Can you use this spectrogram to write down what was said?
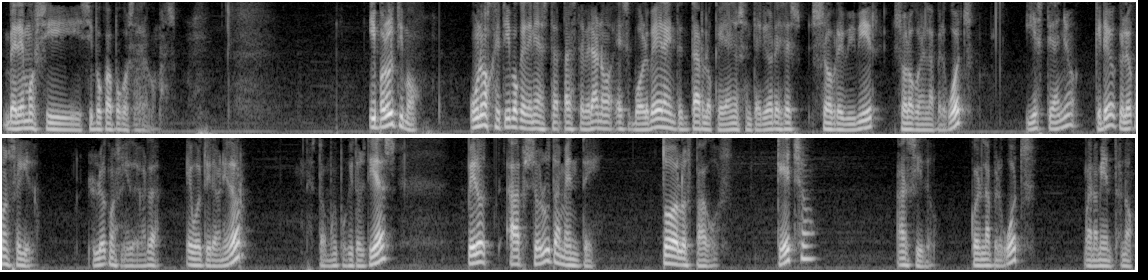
Veremos si, si poco a poco sale algo más. Y por último, un objetivo que tenía para este verano es volver a intentar lo que años anteriores es sobrevivir solo con el Apple Watch. Y este año creo que lo he conseguido. Lo he conseguido, de verdad. He vuelto a ir a venidor. He estado muy poquitos días. Pero absolutamente todos los pagos que he hecho han sido con el Apple Watch. Bueno, miento, no.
